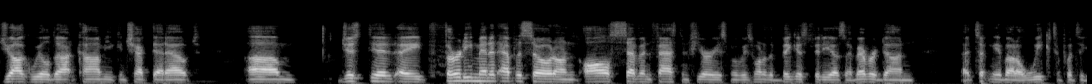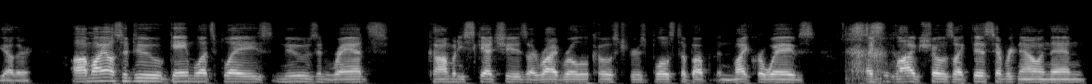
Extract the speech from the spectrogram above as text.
jogwheel.com. You can check that out. Um, just did a 30-minute episode on all seven Fast and Furious movies. One of the biggest videos I've ever done. That took me about a week to put together. Um, I also do game let's plays, news and rants, comedy sketches. I ride roller coasters, blow stuff up in microwaves. I do live shows like this every now and then,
